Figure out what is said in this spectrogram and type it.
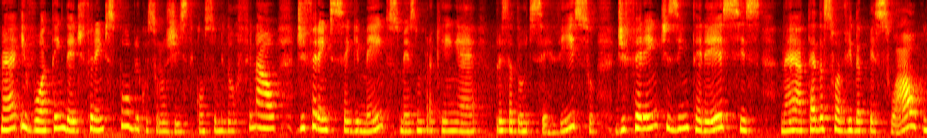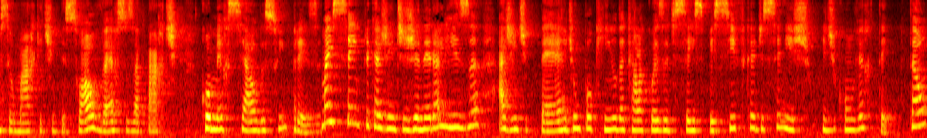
né? E vou atender diferentes públicos, lojista e consumidor final, diferentes segmentos, mesmo para quem é prestador de serviço, diferentes interesses, né? Até da sua vida pessoal, com seu marketing pessoal versus a parte comercial da sua empresa. Mas sempre que a gente generaliza, a gente perde um pouquinho daquela coisa de ser específica, de ser nicho e de converter. Então,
